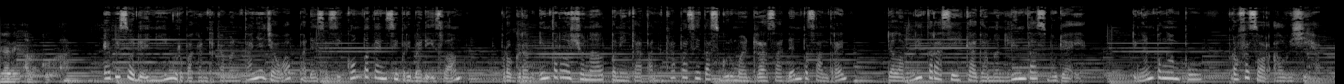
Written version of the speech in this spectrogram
dari Al-Quran. Episode ini merupakan rekaman tanya jawab pada sesi kompetensi pribadi Islam, program internasional peningkatan kapasitas guru madrasah dan pesantren dalam literasi keagamaan lintas budaya dengan pengampu Profesor Alwi Shihab.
